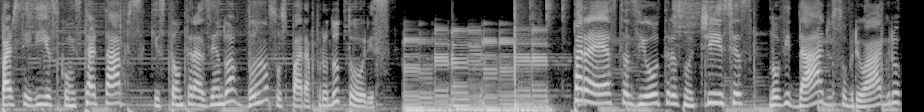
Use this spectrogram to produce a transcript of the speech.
parcerias com startups que estão trazendo avanços para produtores. Para estas e outras notícias, novidades sobre o agro,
